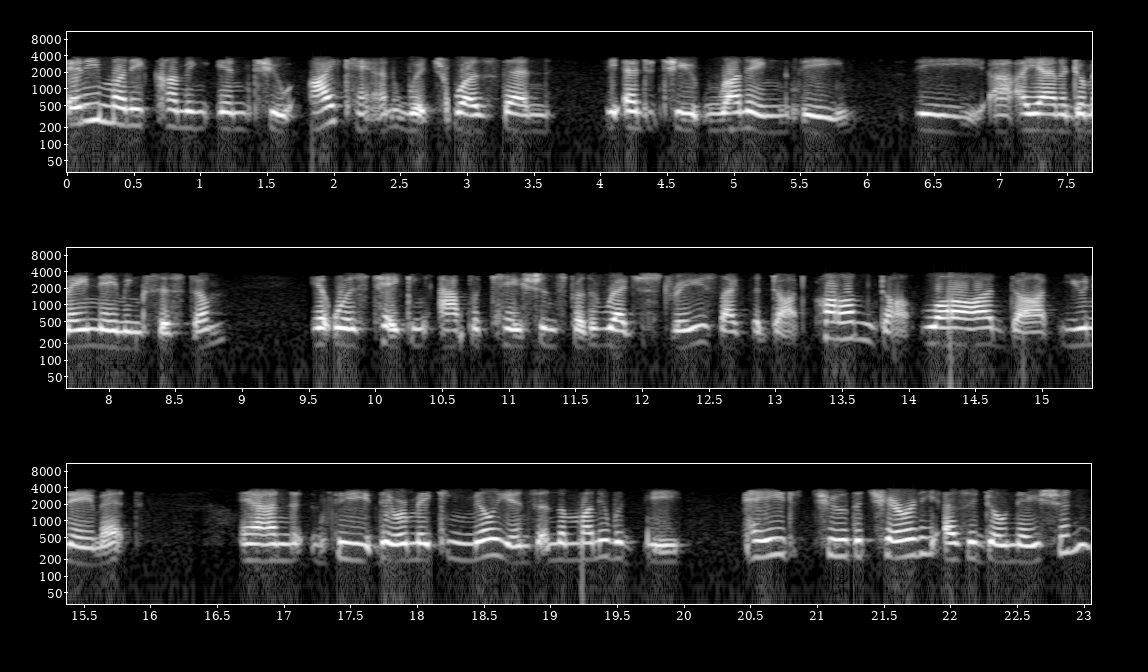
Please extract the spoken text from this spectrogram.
any money coming into ICANN, which was then the entity running the the uh, IANA domain naming system, it was taking applications for the registries like the .com, .law, .you name it, and the they were making millions, and the money would be paid to the charity as a donation,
